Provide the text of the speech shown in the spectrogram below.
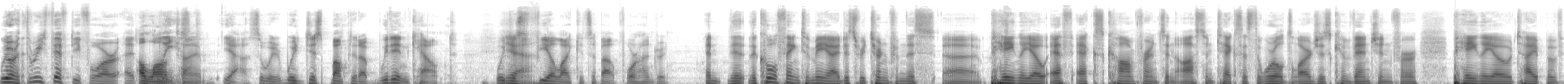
we were 350 for at A long least. time. Yeah, so we we just bumped it up. We didn't count. We Yeah. just feel like it's about 400. And the, the cool thing to me, I just returned from this uh, Paleo FX conference in Austin, Texas, the world's largest convention for paleo type of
